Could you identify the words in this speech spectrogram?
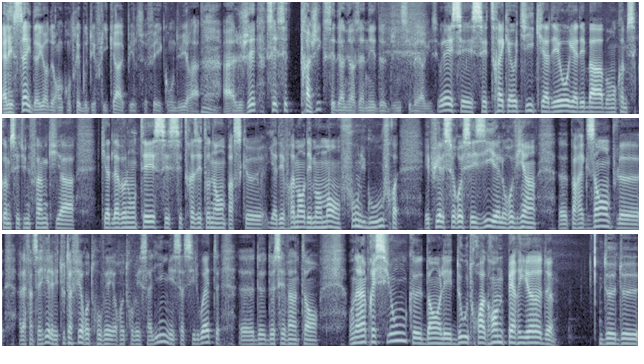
Elle essaye d'ailleurs de rencontrer Bouteflika et puis elle se fait conduire à, Alger. C'est tragique ces dernières années de Jean Seberg. Si vous voulez, c'est très chaotique. Il y a des hauts, il y a des bas. Bon, comme comme c'est une femme qui a qui a de la volonté, c'est très étonnant parce qu'il y a des, vraiment des moments en fond du gouffre et puis elle se ressaisit, elle revient. Euh, par exemple, à la fin de sa vie, elle avait tout à fait retrouvé, sa ligne et sa silhouette euh, de, ses 20 ans. On a l'impression que dans les deux ou trois grandes périodes de, de,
